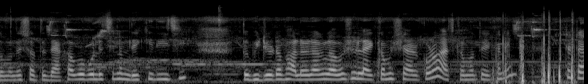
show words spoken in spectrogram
তোমাদের সাথে দেখাবো বলেছিলাম, দেখিয়ে দিয়েছি। তো ভিডিওটা ভালো লাগলে অবশ্যই লাইক কমেন্ট শেয়ার করো। আজকের মতো এখানে টাটা।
